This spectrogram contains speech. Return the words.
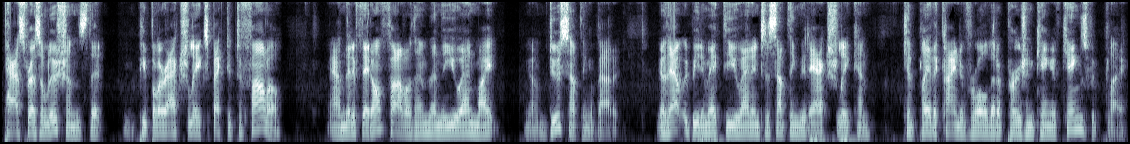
pass resolutions that people are actually expected to follow, and that if they don't follow them, then the UN might you know, do something about it. You know, that would be to make the UN into something that actually can can play the kind of role that a Persian king of kings would play.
